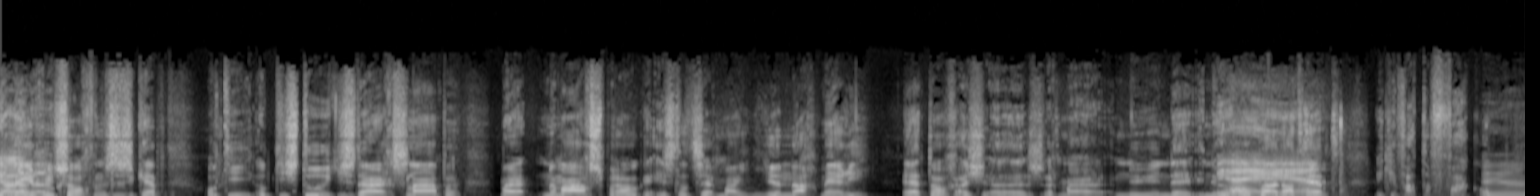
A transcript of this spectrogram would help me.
Ja, negen uur s ochtends. Dus ik heb op die, op die stoeltjes daar geslapen. Maar normaal gesproken is dat zeg maar je nachtmerrie. Hè, toch? Als je eh, zeg maar nu in, de, in Europa ja, ja, dat ja. hebt. Denk je, wat de fuck? Op, Ja.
